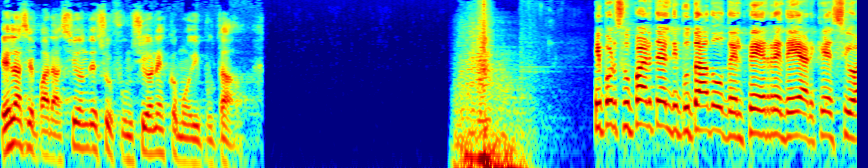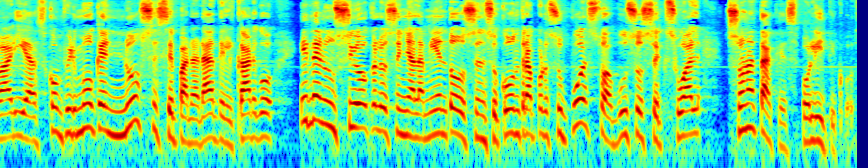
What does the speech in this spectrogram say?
es la separación de sus funciones como diputado. Y por su parte, el diputado del PRD, Arquesio Arias, confirmó que no se separará del cargo y denunció que los señalamientos en su contra por supuesto abuso sexual son ataques políticos.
